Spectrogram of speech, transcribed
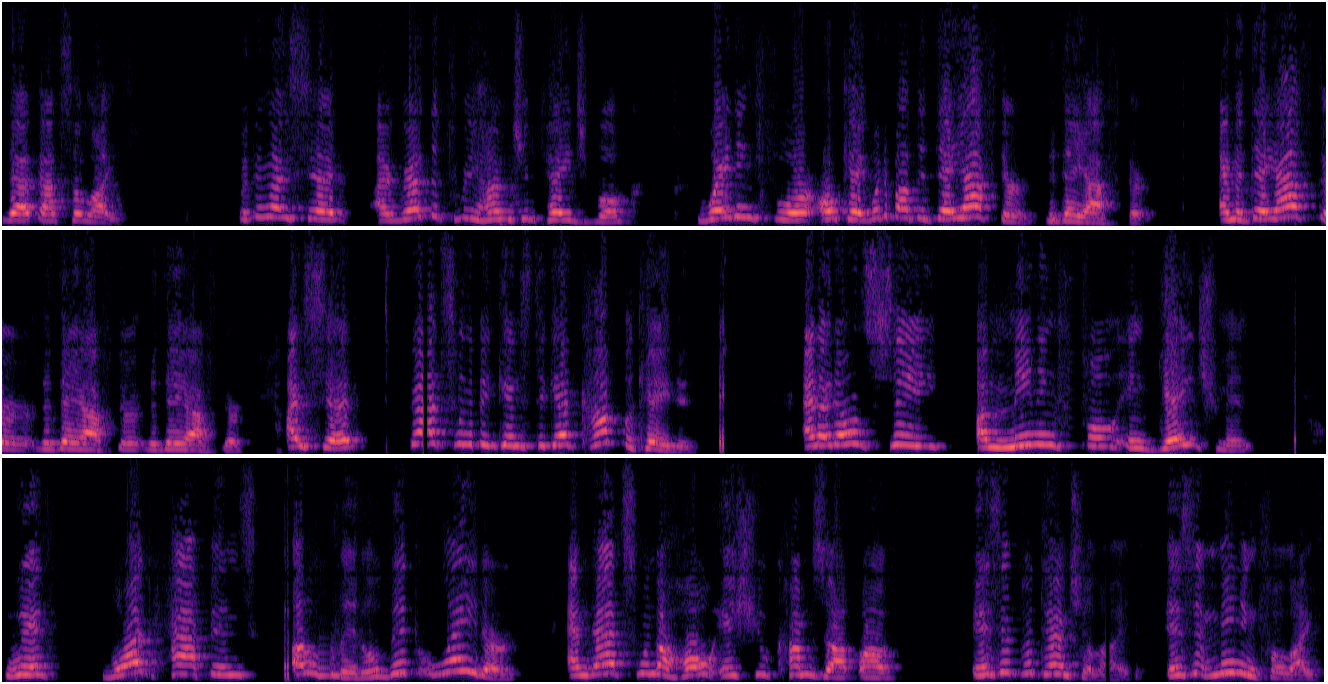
that that's a life. But then I said, I read the 300 page book, waiting for, okay, what about the day after the day after? And the day after the day after the day after. I said, that's when it begins to get complicated. And I don't see a meaningful engagement with what happens a little bit later. And that's when the whole issue comes up of is it potential life? Is it meaningful life?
